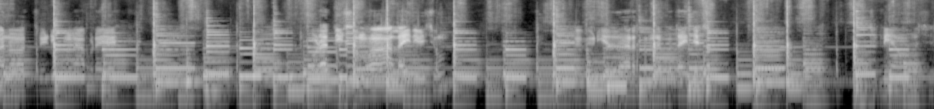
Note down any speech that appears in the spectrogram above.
આનો થ્રીડી પણ આપણે થોડા દિવસોમાં લાવી દઈશું વીડિયો દ્વારા તમને બતાવી દઈશું. થ્રીડી આવવાનું છે.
